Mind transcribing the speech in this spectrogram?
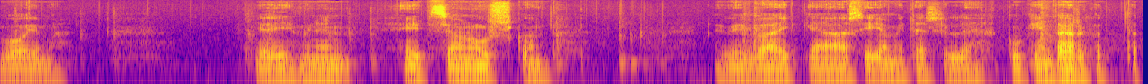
voima. Ja ihminen itse on uskonto. Hyvin vaikea asia, mitä sille kukin tarkoittaa.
